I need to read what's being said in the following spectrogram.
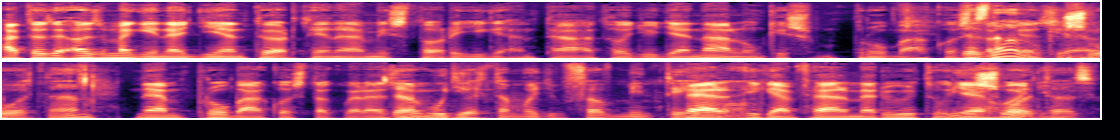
Hát ez, az megint egy ilyen történelmi sztori, igen. Tehát, hogy ugye nálunk is próbálkoztak De ez nálunk ezzel. is volt, nem? Nem, próbálkoztak vele. Ez De nem, úgy értem, hogy fel, mint téma. fel, igen, felmerült. Mi ugye, is hogy, volt ez?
